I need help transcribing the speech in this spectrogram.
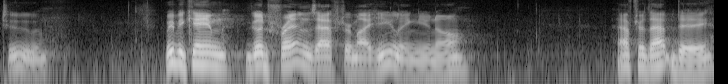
too. We became good friends after my healing, you know. After that day,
